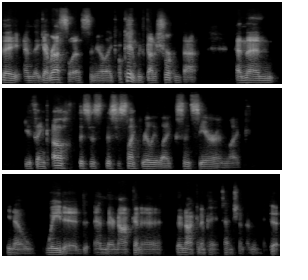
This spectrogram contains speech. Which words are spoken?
they and they get restless and you're like okay we've got to shorten that. And then you think oh this is this is like really like sincere and like you know weighted and they're not gonna they're not gonna pay attention and then they did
